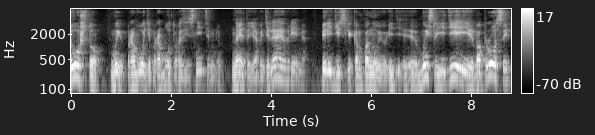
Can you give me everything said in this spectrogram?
то, что мы проводим работу разъяснительную, на это я выделяю время, периодически компоную иде- мысли, идеи, вопросы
